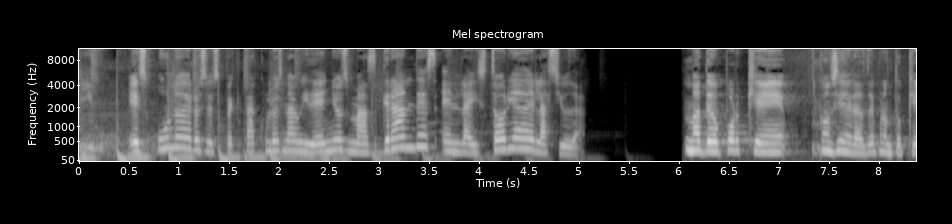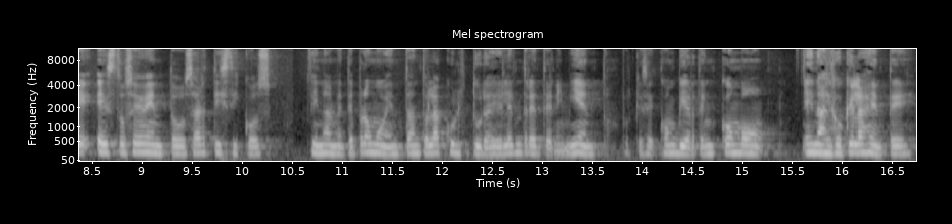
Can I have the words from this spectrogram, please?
vivo. Es uno de los espectáculos navideños más grandes en la historia de la ciudad. Mateo, ¿por qué consideras de pronto que estos eventos artísticos finalmente promueven tanto la cultura y el entretenimiento, porque se convierten como en algo que la gente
